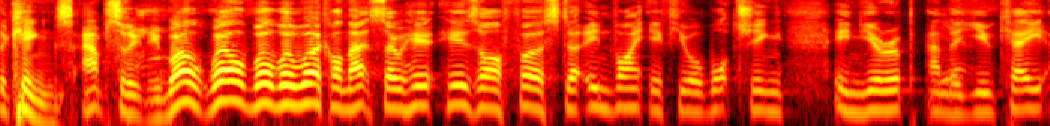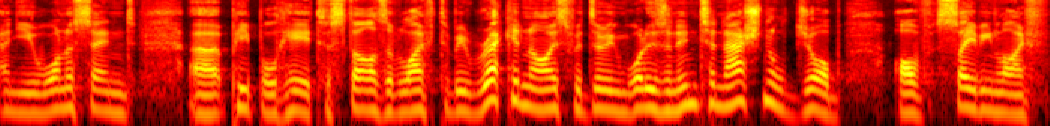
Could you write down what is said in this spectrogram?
The Kings, absolutely. Well, well, well, we'll work on that. So here, here's our first uh, invite. If you're watching in Europe and yes. the UK, and you want to send uh, people here to Stars of Life to be recognised for doing what is an international job of saving life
